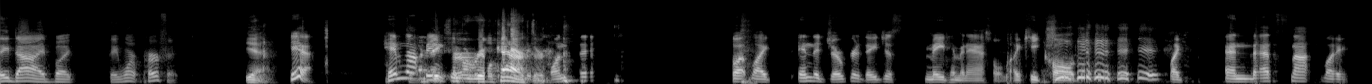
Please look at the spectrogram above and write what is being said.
they died, but they weren't perfect. Yeah, Yeah. Him not That being him a real character. One thing, but like in the Joker, they just made him an asshole. Like he called, like and that's not like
